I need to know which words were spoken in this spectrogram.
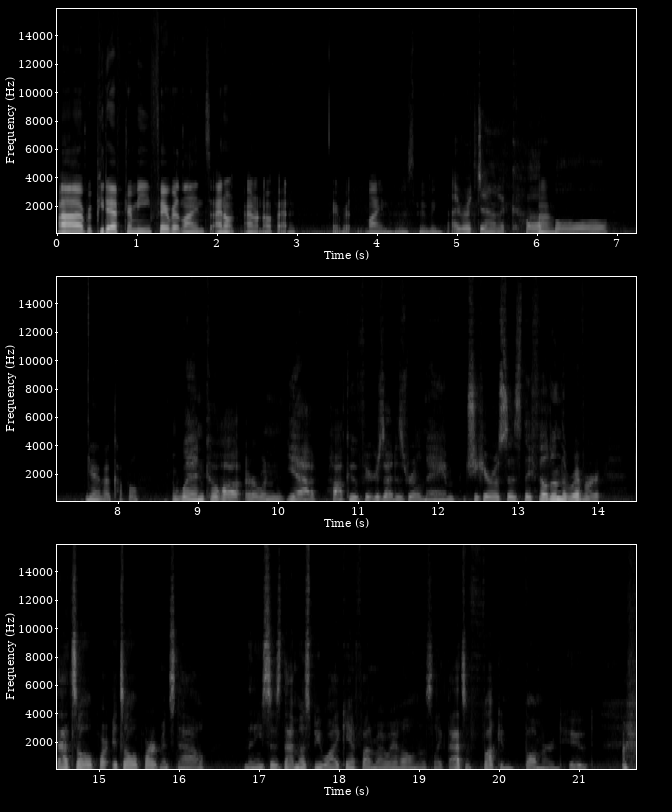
Uh, repeat after me. Favorite lines. I don't. I don't know if I had a favorite line in this movie. I wrote down a couple. You have a couple. When Koha or when yeah Haku figures out his real name, Chihiro says they filled in the river. That's all. Par- it's all apartments now. And then he says that must be why I can't find my way home. I was like, that's a fucking bummer, dude.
